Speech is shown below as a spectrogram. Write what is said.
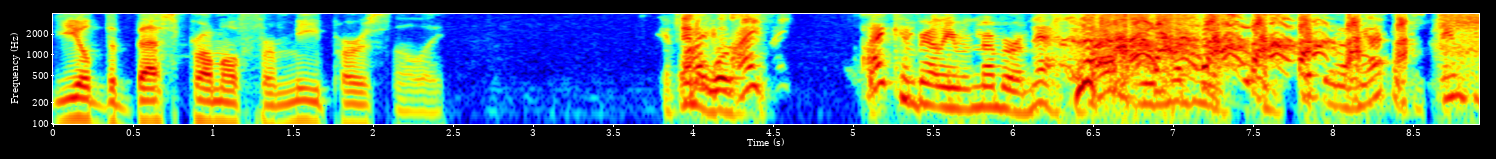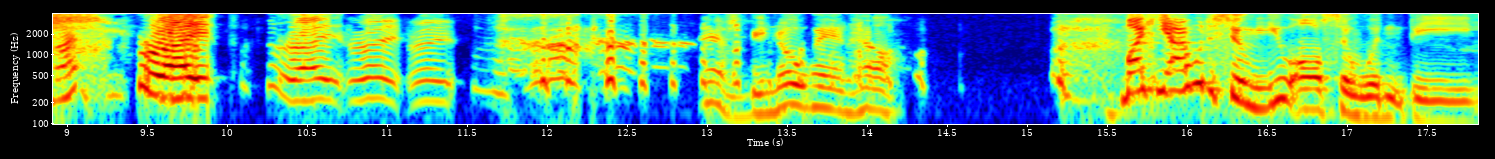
yield the best promo for me personally. If And I, it works. I, I can barely remember a match. I remember a match at the same time. Right, right, right, right. There'd be no way in hell. Mikey, I would assume you also wouldn't be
